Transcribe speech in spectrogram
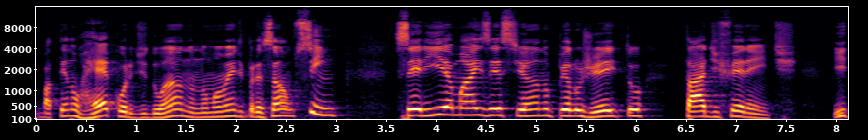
batendo recorde do ano, no momento de pressão? Sim. Seria, mas esse ano, pelo jeito, tá diferente. E,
